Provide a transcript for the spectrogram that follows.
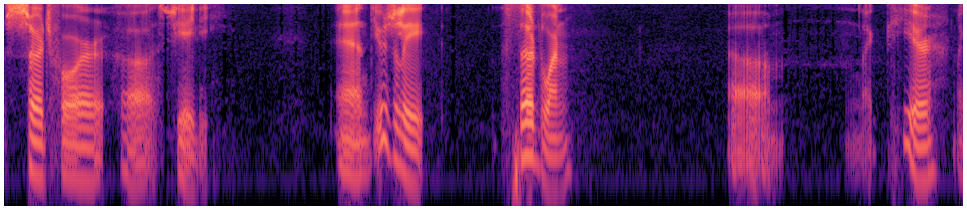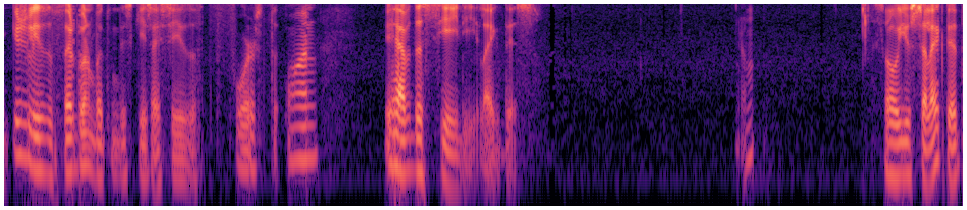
search for uh, CID. And usually, the third one, um, like here, like usually is the third one, but in this case, I see the fourth one. You have the CID like this. So you select it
